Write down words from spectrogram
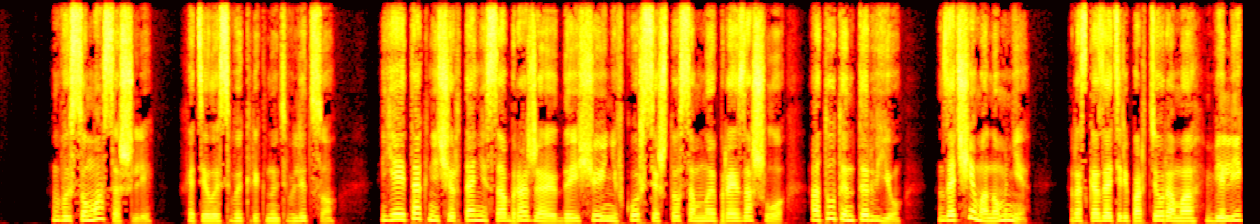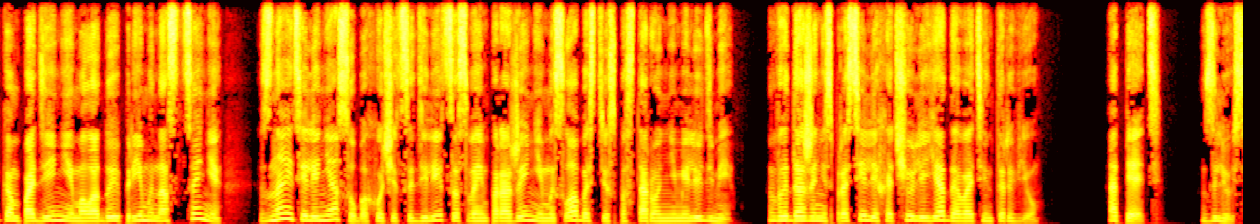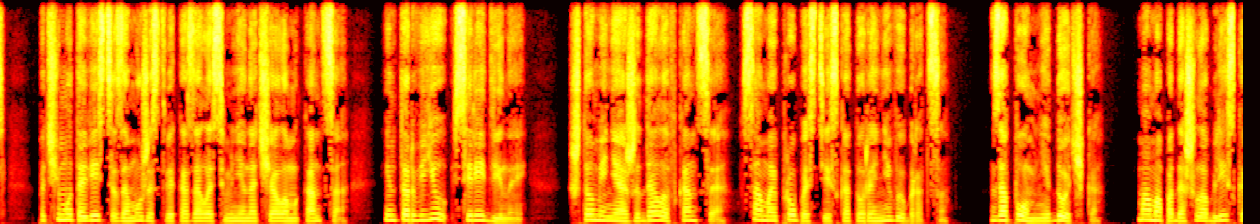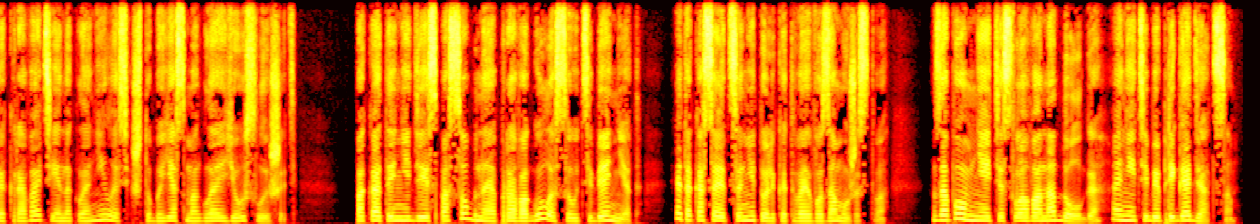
«Вы с ума сошли?» — хотелось выкрикнуть в лицо. «Я и так ни черта не соображаю, да еще и не в курсе, что со мной произошло. А тут интервью. Зачем оно мне?» Рассказать репортерам о великом падении молодой примы на сцене, знаете ли, не особо хочется делиться своим поражением и слабостью с посторонними людьми. Вы даже не спросили, хочу ли я давать интервью. Опять. Злюсь. Почему-то весть о замужестве казалась мне началом конца. Интервью — серединой. Что меня ожидало в конце, в самой пропасти, из которой не выбраться? Запомни, дочка. Мама подошла близко к кровати и наклонилась, чтобы я смогла ее услышать. Пока ты недееспособная, права голоса у тебя нет. Это касается не только твоего замужества. Запомни эти слова надолго, они тебе пригодятся».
